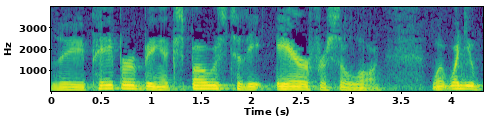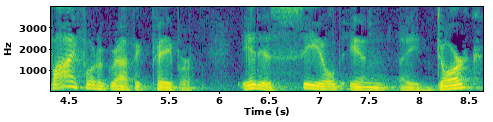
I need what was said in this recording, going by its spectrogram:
the paper being exposed to the air for so long. When, when you buy photographic paper, it is sealed in a dark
